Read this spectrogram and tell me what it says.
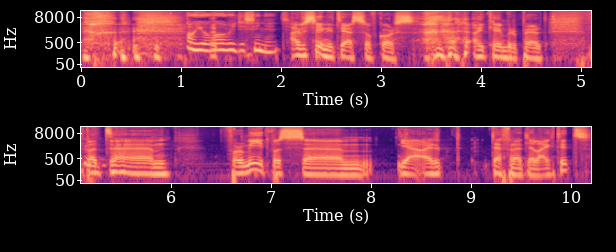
Oh, you've already seen it. I've seen it, yes, of course. I came prepared. But um, for me, it was, um, yeah, I definitely liked it,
